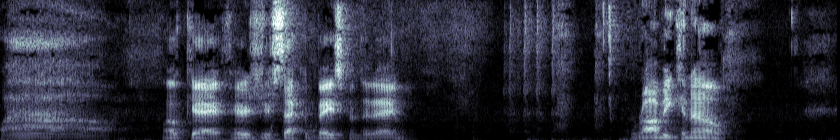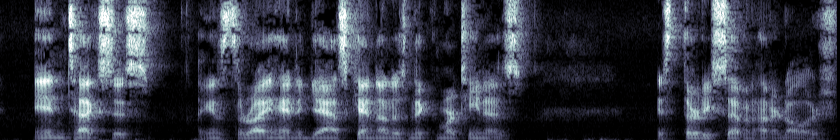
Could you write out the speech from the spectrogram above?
Wow. Okay, here's your second baseman today. Robbie Cano in Texas against the right-handed gas can known as Nick Martinez is thirty-seven hundred dollars.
